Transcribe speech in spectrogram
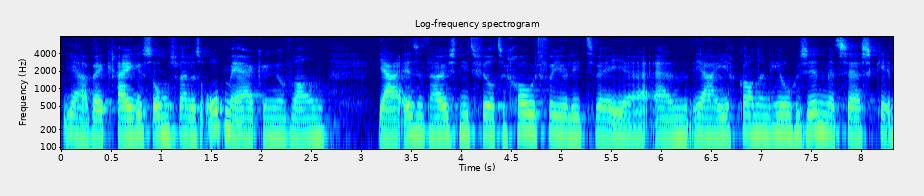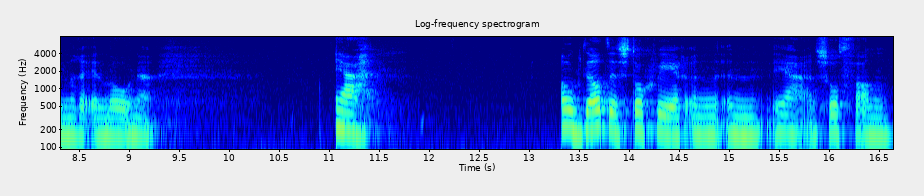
ja, wij krijgen soms wel eens opmerkingen van, ja, is het huis niet veel te groot voor jullie tweeën? En ja, hier kan een heel gezin met zes kinderen in wonen. Ja, ook dat is toch weer een, een, ja, een soort van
